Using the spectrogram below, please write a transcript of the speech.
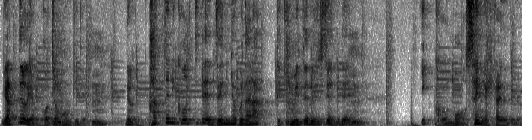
やってるわけじゃんこっちは本気で、うん。でも勝手にこっちで全力だなって決めてる時点で、うん。一個もう線が引かれてるよ。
